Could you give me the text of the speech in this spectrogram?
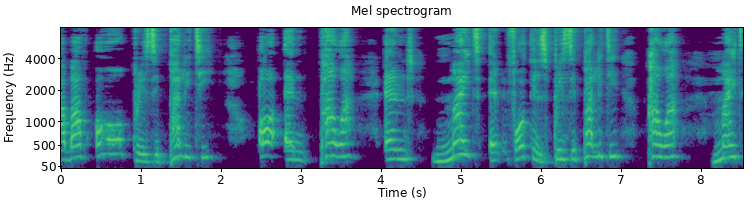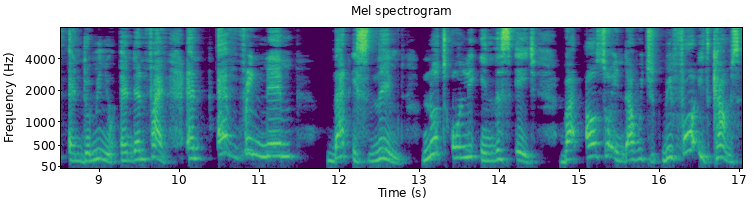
Above all principality all and power and might and four things principality power might and dominion. And then five and every name that is named not only in this age but also in that which before it comes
